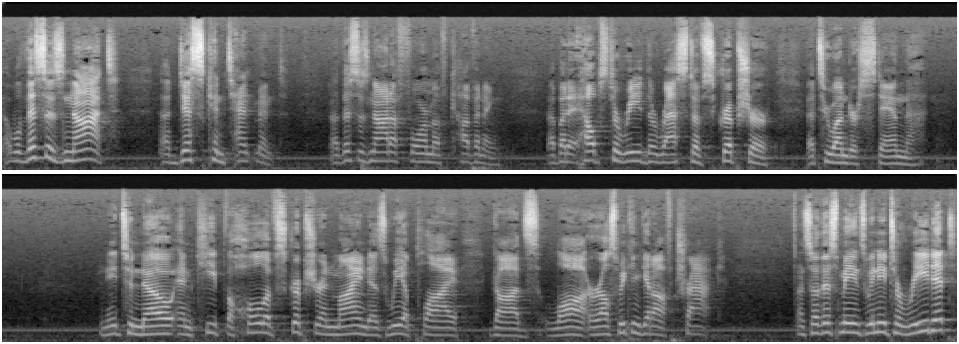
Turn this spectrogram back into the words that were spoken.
Uh, well, this is not discontentment. Uh, this is not a form of coveting, uh, but it helps to read the rest of Scripture uh, to understand that. We need to know and keep the whole of Scripture in mind as we apply God's law, or else we can get off track. And so this means we need to read it,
